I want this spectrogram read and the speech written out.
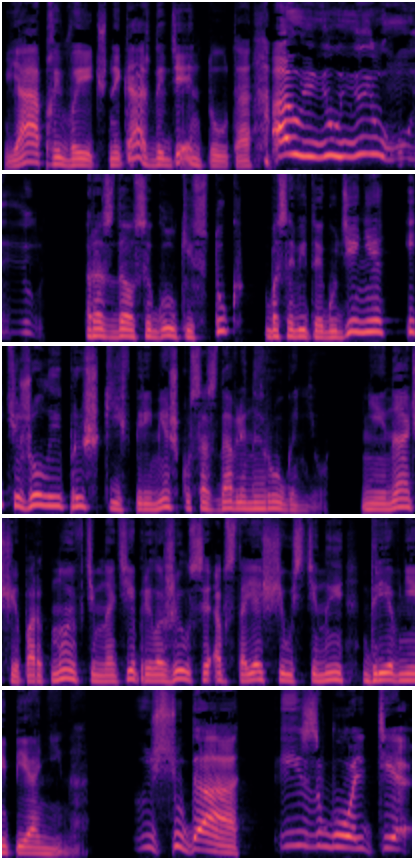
«Я привычный, каждый день тут, а...» Раздался гулкий стук, басовитое гудение и тяжелые прыжки вперемешку со сдавленной руганью. Не иначе портной в темноте приложился об у стены древнее пианино. «Сюда! Извольте!»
